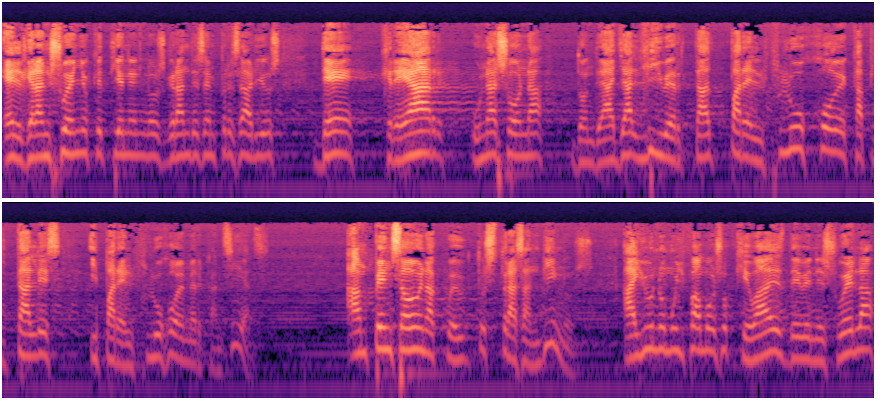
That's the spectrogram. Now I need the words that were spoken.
el gran sueño que tienen los grandes empresarios de crear una zona donde haya libertad para el flujo de capitales y para el flujo de mercancías. Han pensado en acueductos trasandinos. Hay uno muy famoso que va desde Venezuela,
